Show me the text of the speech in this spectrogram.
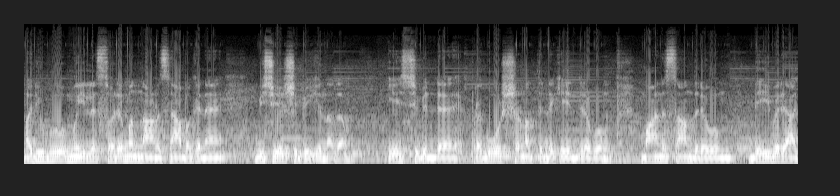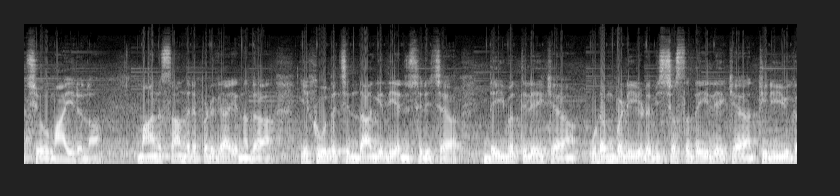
മരുഭൂമിയിലെ സ്വരമെന്നാണ് സ്നാപകനെ വിശേഷിപ്പിക്കുന്നത്. യേശുവിന്റെ പ്രഘോഷണത്തിന്റെ കേന്ദ്രവും മാനസാന്തരവും ദൈവരാജ്യവുമായിരുന്നു. മാനസാന്തരപ്പെടുക എന്നത് യഹൂദ ചിന്താഗതി അനുസരിച്ച് ദൈവത്തിലേക്ക് ഉടമ്പടിയുടെ വിശ്വസ്തതയിലേക്ക് തിരിയുക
